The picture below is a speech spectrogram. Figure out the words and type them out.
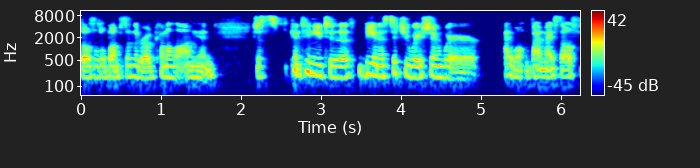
those little bumps in the road come along and just continue to be in a situation where I won't find myself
